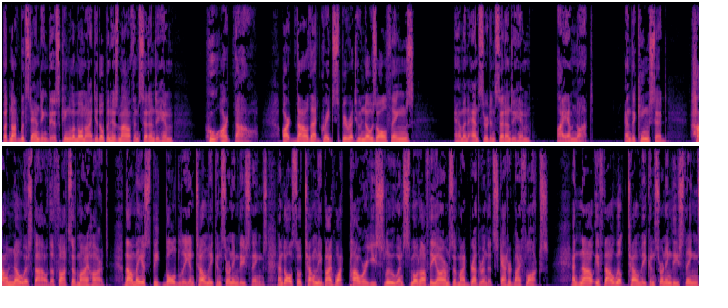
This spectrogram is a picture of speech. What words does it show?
But notwithstanding this, King Lamoni did open his mouth and said unto him, Who art thou? Art thou that great spirit who knows all things? Ammon answered and said unto him, I am not. And the king said, How knowest thou the thoughts of my heart? Thou mayest speak boldly and tell me concerning these things, and also tell me by what power ye slew and smote off the arms of my brethren that scattered my flocks. And now, if thou wilt tell me concerning these things,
